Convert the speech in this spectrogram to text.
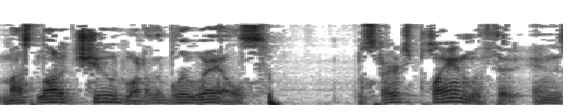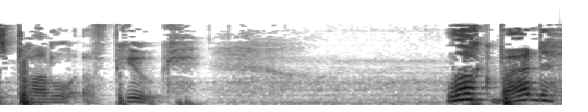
must not have chewed one of the blue whales, starts playing with it in his puddle of puke. Look, bud,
